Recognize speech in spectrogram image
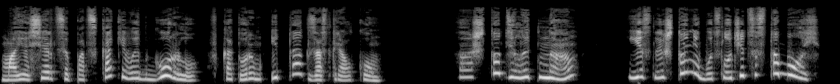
Мое сердце подскакивает к горлу, в котором и так застрял ком. А что делать нам? если что-нибудь случится с тобой?»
